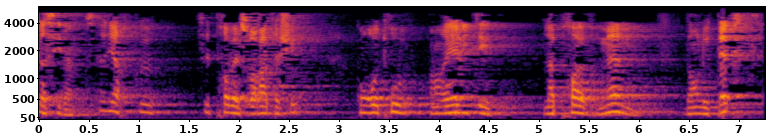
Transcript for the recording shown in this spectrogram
C'est-à-dire que cette preuve elle soit rattachée, qu'on retrouve en réalité la preuve même dans le texte,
